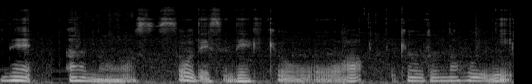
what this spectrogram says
ね、あの、そうですね、今日は、今日どんな風に、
